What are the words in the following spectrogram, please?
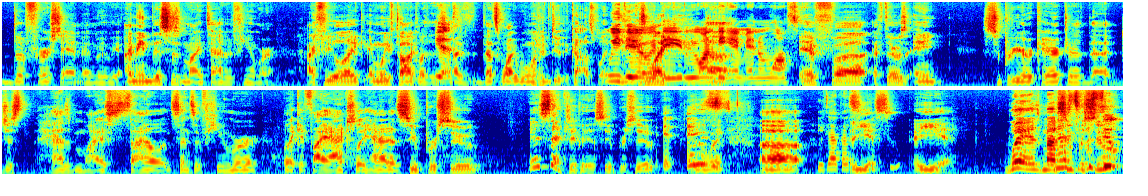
the first Ant Man movie, I mean, this is my type of humor. I feel like, and we've talked about this. Yes. I, that's why we want to do the cosplay. We do 'Cause, like, indeed. We want to uh, be Ant Man and Wasp. If uh, if there was any superhero character that just has my style and sense of humor, like if I actually had a super suit, it's technically a super suit It in a is. way. Uh, You got that super yeah, suit? yeah. Where's my My super super suit? suit?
